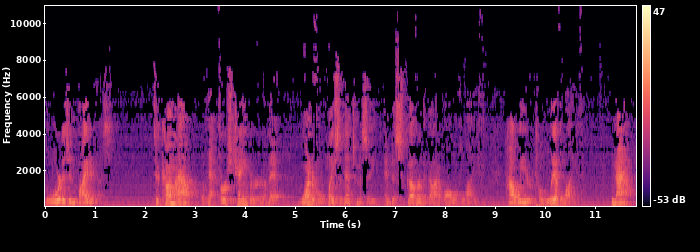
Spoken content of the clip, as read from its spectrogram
The Lord has invited us to come out of that first chamber, of that wonderful place of intimacy, and discover the God of all of life. How we are to live life now.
